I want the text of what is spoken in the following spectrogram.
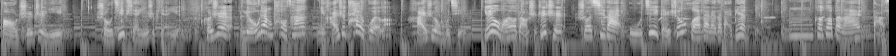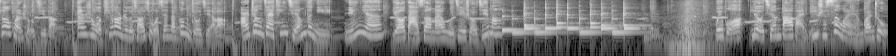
保持质疑。手机便宜是便宜，可是流量套餐你还是太贵了，还是用不起。也有网友表示支持，说期待五 G 给生活带来的改变。嗯，可可本来打算换手机的，但是我听到这个消息，我现在更纠结了。而正在听节目的你，明年有打算买五 G 手机吗？微博六千八百一十四万人关注，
